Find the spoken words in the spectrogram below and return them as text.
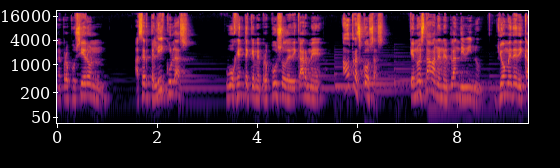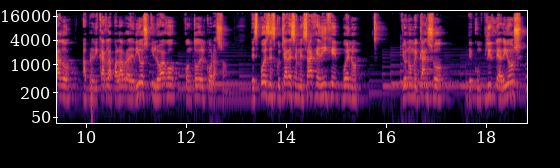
me propusieron hacer películas, hubo gente que me propuso dedicarme a otras cosas que no estaban en el plan divino. Yo me he dedicado a predicar la palabra de Dios y lo hago con todo el corazón. Después de escuchar ese mensaje dije, bueno, yo no me canso de cumplirle a Dios,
